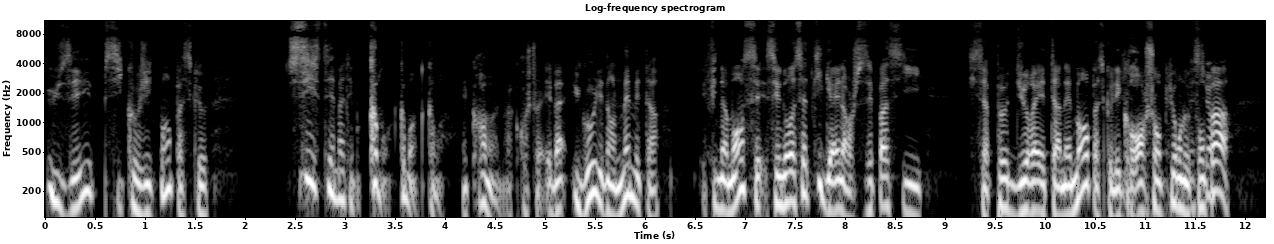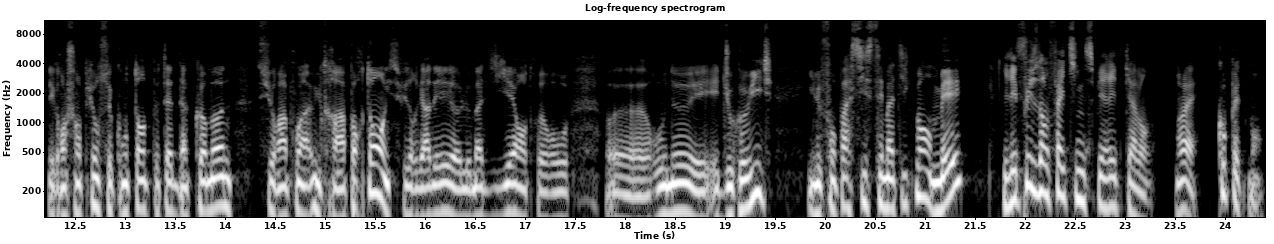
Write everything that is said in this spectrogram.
usé psychologiquement parce que systématiquement, comment, comment, comment, comment, accroche-toi. Et eh ben Hugo, il est dans le même état. Et finalement, c'est une recette qui gagne. Alors, je ne sais pas si, si ça peut durer éternellement parce que les grands champions ne le font pas. Les grands champions se contentent peut-être d'un common sur un point ultra important. Il suffit de regarder euh, le match d'hier entre euh, Rune et, et, Djokovic. Ils ne le font pas systématiquement, mais... Il est plus dans le fighting spirit qu'avant. Ouais, complètement.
